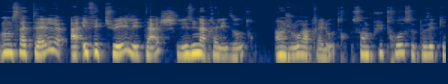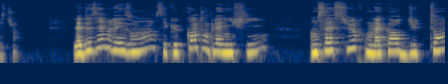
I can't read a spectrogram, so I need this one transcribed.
on s'attelle à effectuer les tâches les unes après les autres, un jour après l'autre, sans plus trop se poser de questions. La deuxième raison, c'est que quand on planifie, on s'assure qu'on accorde du temps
